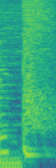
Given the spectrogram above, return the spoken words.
like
